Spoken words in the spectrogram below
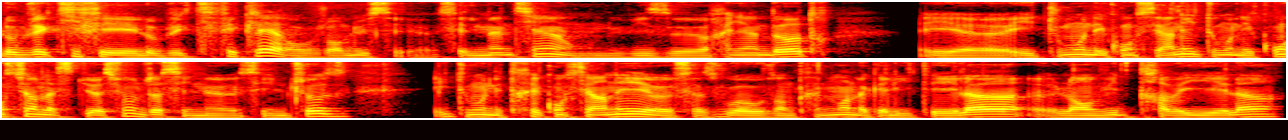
l'objectif est l'objectif est clair. Aujourd'hui, c'est le maintien. On ne vise rien d'autre. Et, euh, et, tout le monde est concerné. Tout le monde est conscient de la situation. Déjà, c'est une, une chose et tout le monde est très concerné. Euh, ça se voit aux entraînements, la qualité est là, euh, l'envie de travailler est là.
